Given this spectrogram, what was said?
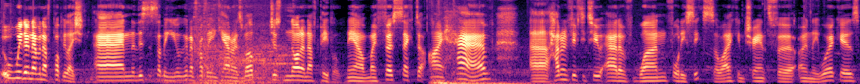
we don't have enough population, and this is something you're going to probably encounter as well, just not enough people. Now, my first sector I have uh, 152 out of 146, so I can transfer only workers.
